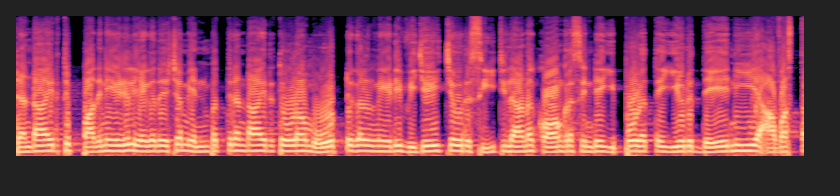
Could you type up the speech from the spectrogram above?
രണ്ടായിരത്തി പതിനേഴിൽ ഏകദേശം എൺപത്തിരണ്ടായിരത്തോളം വോട്ടുകൾ നേടി വിജയിച്ച ഒരു സീറ്റിലാണ് കോൺഗ്രസിന്റെ ഇപ്പോഴത്തെ ഈ ഒരു ദയനീയ അവസ്ഥ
